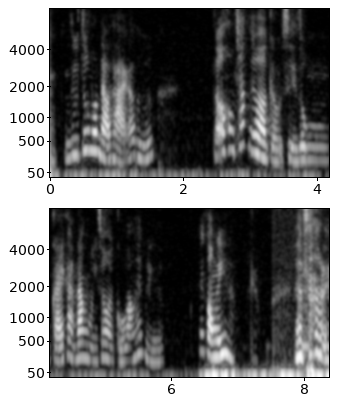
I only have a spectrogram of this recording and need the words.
YouTube nó đào thải các thứ. Đỡ không chắc nhưng mà kiểu sử dụng cái khả năng của mình xong rồi cố gắng hết mình được. Thế còn nghĩ là kiểu, làm sao để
